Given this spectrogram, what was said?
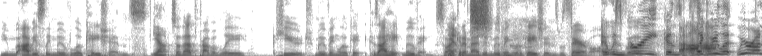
You obviously moved locations, Yeah. so that's probably huge. Moving locate because I hate moving, so I can imagine moving locations was terrible. It was So- great because like we li- we were on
